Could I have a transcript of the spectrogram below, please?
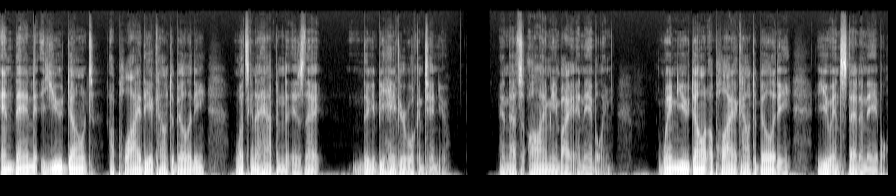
and then you don't apply the accountability, what's going to happen is that the behavior will continue. And that's all I mean by enabling. When you don't apply accountability, you instead enable.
